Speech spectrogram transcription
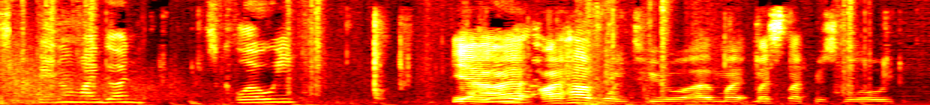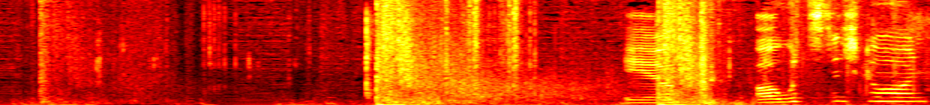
skin on my gun. It's glowy. Yeah, I, I have one too. I, my my sniper's glowy. Yeah. Oh, what's this gun?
